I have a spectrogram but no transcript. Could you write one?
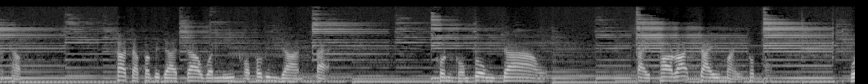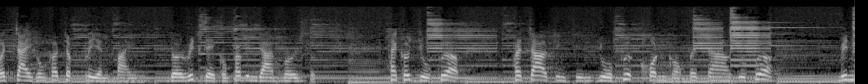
นะครับข้าแต่พระบิดาเจ้าวันนี้ขอพระวิญญาณแตะคนของพระองค์เจ้าใส่ภาระใจใหม่เข้าไปหัวใจของเขาจะเปลี่ยนไป โดยฤทธิ์เดชของพระวิญญาณบริสุทธิ์ ให้เขาอยู่เพื่อ พระเจ้าจริงๆ อยู่เพื่อคนของพระเจ้า อยู่เพื่อวิญ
